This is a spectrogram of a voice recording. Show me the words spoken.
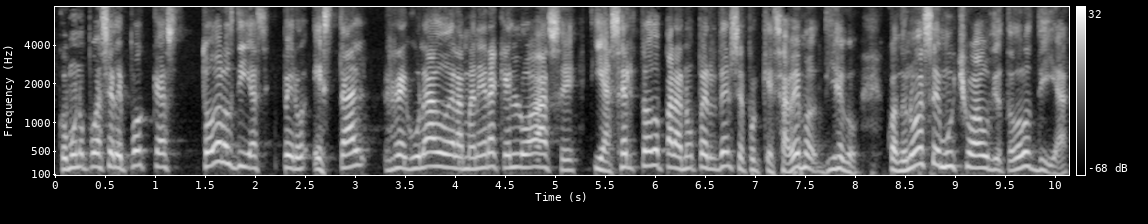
cómo uno puede hacer el podcast todos los días, pero estar regulado de la manera que él lo hace y hacer todo para no perderse, porque sabemos, Diego, cuando uno hace mucho audio todos los días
